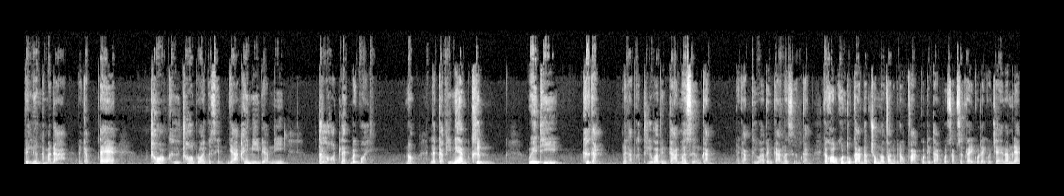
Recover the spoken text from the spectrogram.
เป็นเรื่องธรรมดานะครับแต่ชอบคือชอบร้อยเปอร์เซ็นต์อยากให้มีแบบนี้ตลอดและบ่อยๆเนาะและกับพี่แม่นขึ้นเวทีคือกันนะครับถือว่าเป็นการมาเสริมกันนะครับถือว่าเป็นการมาเสริมกัน ก็ขอบคุณทุกการรับชมรับฟังกันเปน้องฝากกดติดตามกด subscribe กดไลค์กดแชร์น้ำเนี่ย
